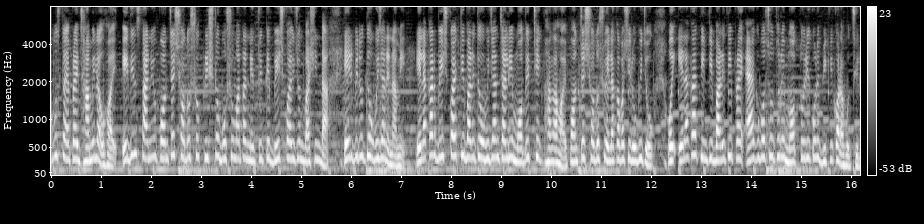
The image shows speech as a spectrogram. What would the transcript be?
অবস্থায় প্রায় ঝামেলাও হয়। এদিন স্থানীয় পঞ্চায়েত সদস্য কৃষ্ণ বসুমাতার নেতৃত্বে বেশ কয়েকজন বাসিন্দা এর বিরুদ্ধে অভিযানে নামে। এলাকার বেশ কয়েকটি বাড়িতে অভিযান চালিয়ে মদের ঠেক ভাঙা হয়। পঞ্চায়েত সদস্য এলাকাবাসীর অভিযোগ, ওই এলাকার তিনটি বাড়িতে প্রায় এক বছর ধরে মদ তৈরি করে বিক্রি করা হচ্ছিল।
